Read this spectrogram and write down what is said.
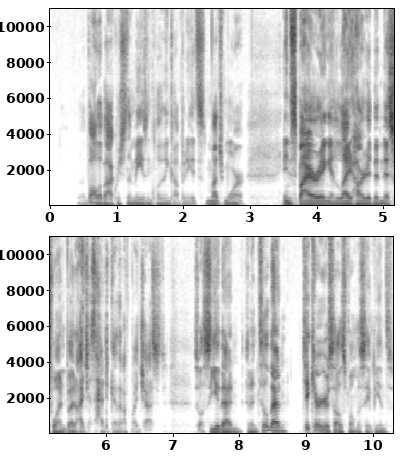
of Vollebak, which is an amazing clothing company. It's much more inspiring and lighthearted than this one, but I just had to get that off my chest. So I'll see you then. And until then, take care of yourselves, FOMO sapiens.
